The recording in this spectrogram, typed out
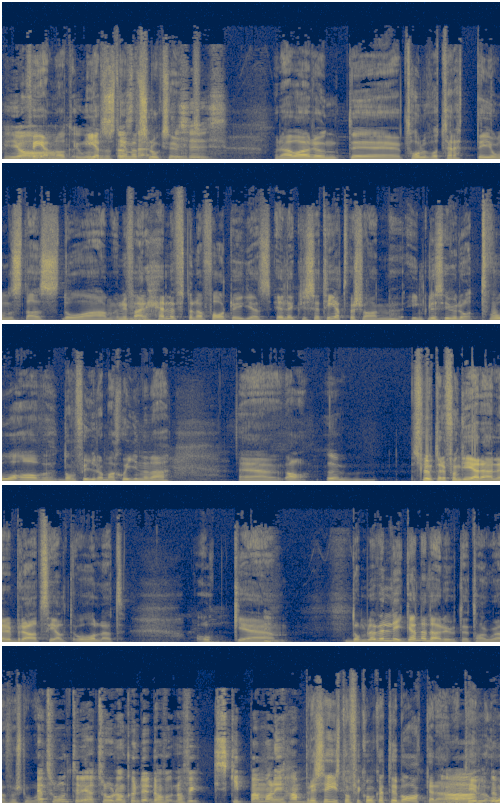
ja, fel, något- elsystemet där. slogs ut. Precis. Och det här var runt eh, 12.30 i onsdags då um, ungefär Mm. hälften av fartygets elektricitet försvann, inklusive då två av de fyra maskinerna. Eh, ja, slutade fungera eller bröts helt och hållet. Och eh, Mm. de blev väl liggande där ute ett tag vad jag förstod. Jag tror inte det. Jag tror de kunde, de, de fick skippa Mariehamn. Precis, de fick åka tillbaka där Ja, till de gick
